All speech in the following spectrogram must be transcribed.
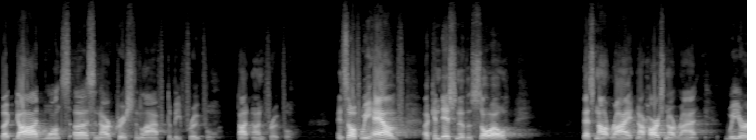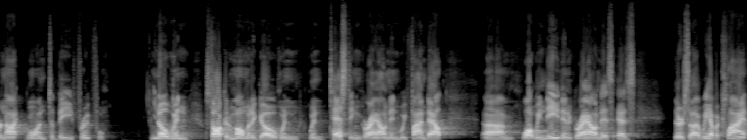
But God wants us in our Christian life to be fruitful, not unfruitful. And so if we have a condition of the soil that's not right and our heart's not right, we are not going to be fruitful. You know, when I was talking a moment ago, when, when testing ground and we find out um, what we need in the ground is as there's a, we have a client,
